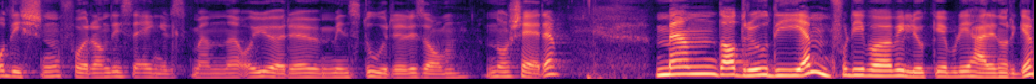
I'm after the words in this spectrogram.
audition foran disse engelskmennene og gjøre min store liksom Nå skjer det. Men da dro de hjem, for de ville jo ikke bli her i Norge.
